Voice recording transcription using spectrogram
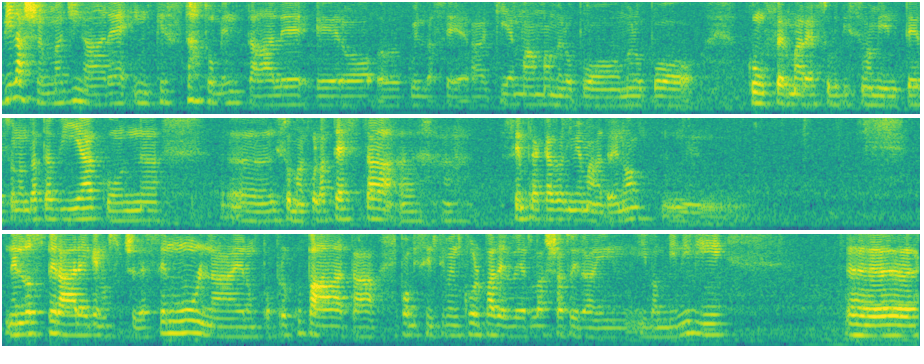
Vi lascio immaginare in che stato mentale ero eh, quella sera, chi è mamma me lo può, me lo può confermare assolutissimamente. Sono andata via con, eh, insomma, con la testa eh, sempre a casa di mia madre, no? nello sperare che non succedesse nulla, ero un po' preoccupata, un po' mi sentivo in colpa di aver lasciato i, i bambini lì, eh,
